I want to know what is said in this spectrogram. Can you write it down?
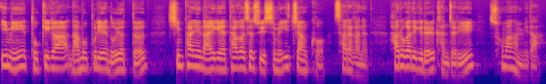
이미 도끼가 나무 뿌리에 놓였듯 심판이 나에게 다가설 수 있음을 잊지 않고 살아가는 하루가 되기를 간절히 소망합니다.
